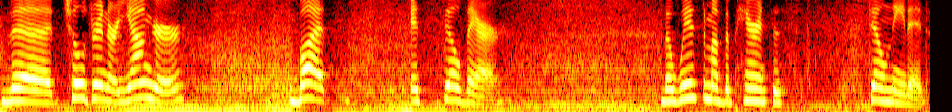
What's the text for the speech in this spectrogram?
the children are younger, but it's still there. The wisdom of the parents is still needed.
